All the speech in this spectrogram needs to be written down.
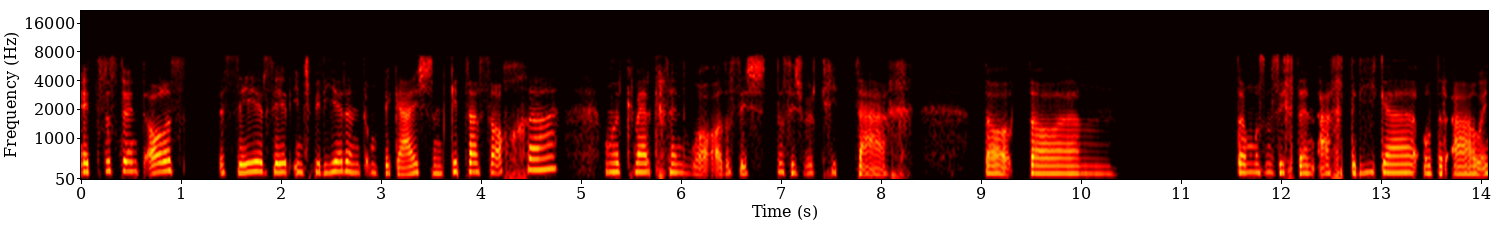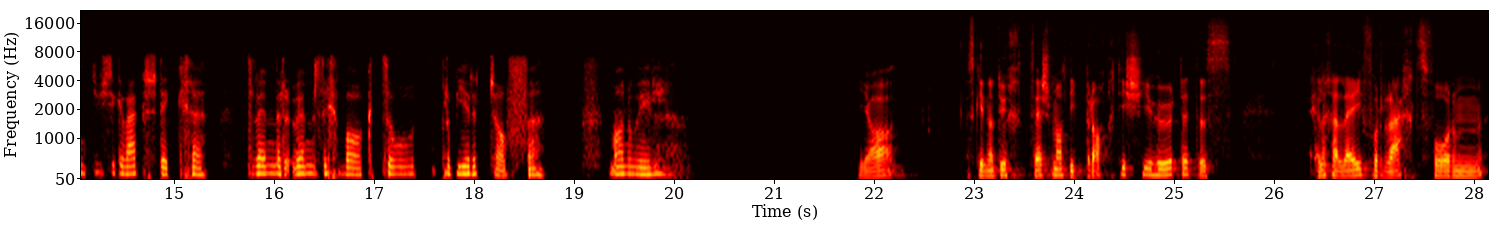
Jetzt, das klingt alles sehr, sehr inspirierend und begeisternd. Gibt es auch Sachen, wo wir gemerkt haben, wow, das ist, das ist wirklich zäh. Da, da, ähm, da muss man sich dann echt reingeben oder auch Enttäuschungen wegstecken, wenn man, wenn man sich wagt, so probieren zu arbeiten. Manuel? Ja, es gibt natürlich zuerst mal die praktische Hürde, dass eigentlich allein von Rechtsform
